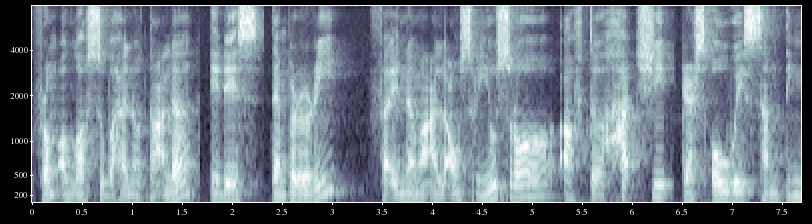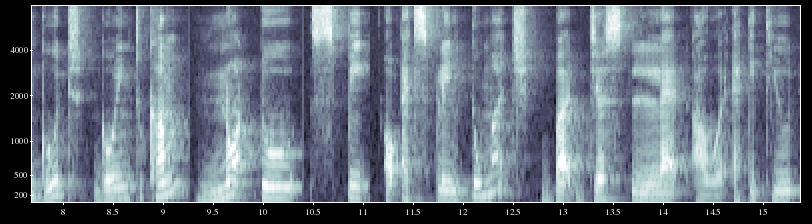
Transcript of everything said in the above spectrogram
from Allah subhanahu wa ta'ala. It is temporary, فَإِنَّ مَعَ الْعُسْرِ يُسْرًا After hardship, there's always something good going to come. Not to speak or explain too much, but just let our attitude,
